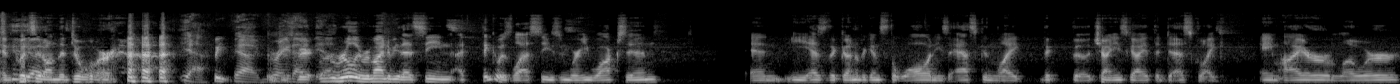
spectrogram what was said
and puts it on the door. Yeah. Yeah. Great very- idea. It really reminded me of that scene. I think it was last season where he walks in and he has the gun up against the wall and he's asking like the the Chinese guy at the desk like aim higher, lower,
